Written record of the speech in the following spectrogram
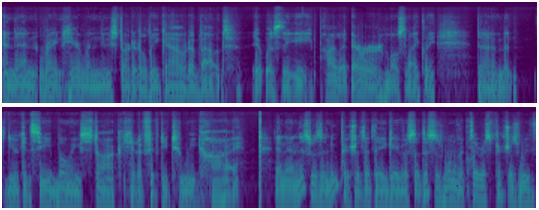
And then right here when news started to leak out about it was the pilot error, most likely, the you can see Boeing stock hit a 52 week high. And then this was a new picture that they gave us. So this is one of the clearest pictures we've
